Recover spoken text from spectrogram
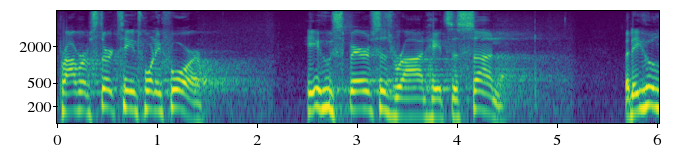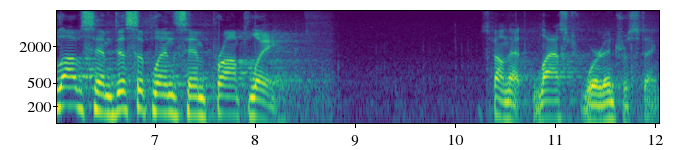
Proverbs 13 24. He who spares his rod hates his son, but he who loves him disciplines him promptly. Just found that last word interesting.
